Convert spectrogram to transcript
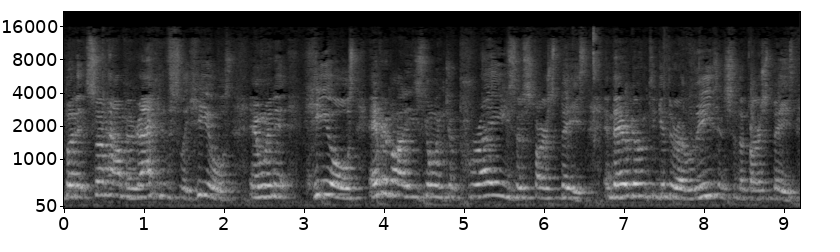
but it somehow miraculously heals. And when it heals, everybody's going to praise this first beast. And they're going to give their allegiance to the first beast.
